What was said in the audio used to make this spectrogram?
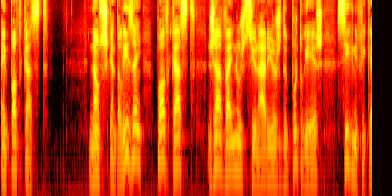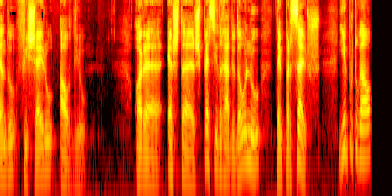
em podcast. Não se escandalizem, podcast já vem nos dicionários de português, significando ficheiro áudio. Ora, esta espécie de rádio da ONU tem parceiros. E em Portugal,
